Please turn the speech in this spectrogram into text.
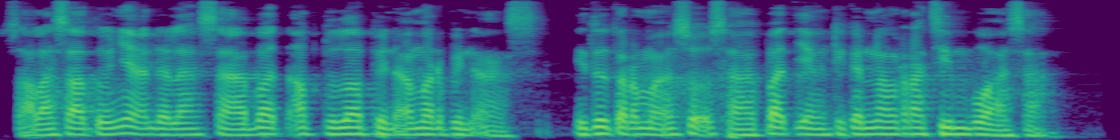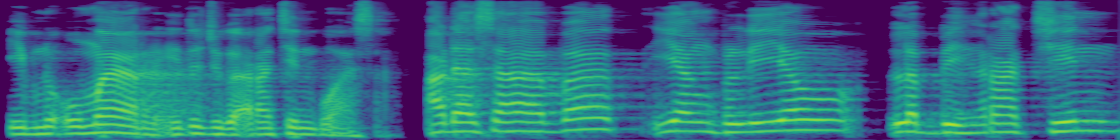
Salah satunya adalah sahabat Abdullah bin Amr bin As. Itu termasuk sahabat yang dikenal rajin puasa. Ibnu Umar itu juga rajin puasa. Ada sahabat yang beliau lebih rajin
